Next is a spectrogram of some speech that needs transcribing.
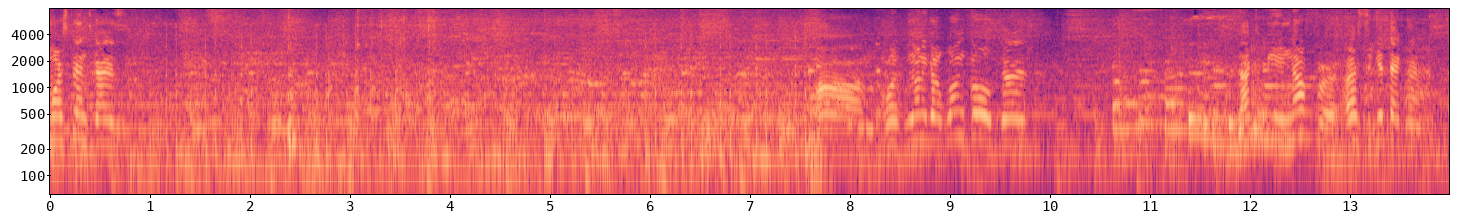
Two more spins, guys. Oh, we only got one gold, guys. That could be enough for us to get that grand.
